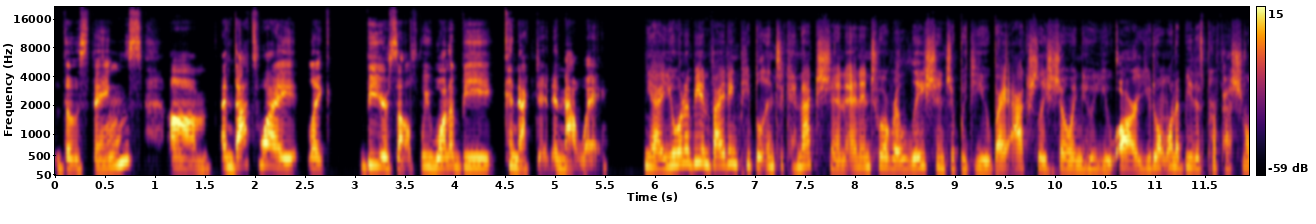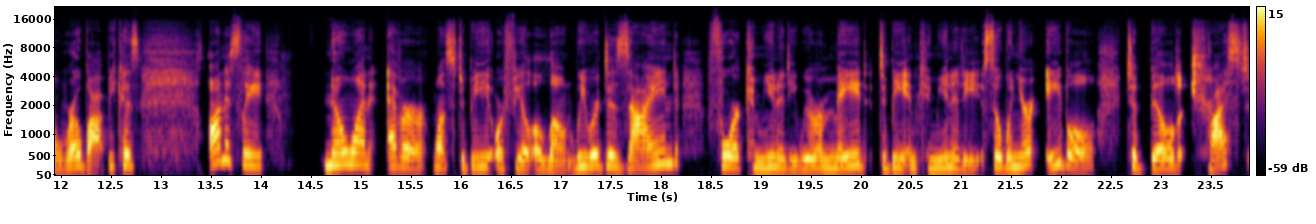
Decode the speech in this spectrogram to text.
those things. Um, and that's why like be yourself. We want to be connected in that way. Yeah, you want to be inviting people into connection and into a relationship with you by actually showing who you are. You don't want to be this professional robot because honestly, no one ever wants to be or feel alone. We were designed for community. We were made to be in community. So when you're able to build trust,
